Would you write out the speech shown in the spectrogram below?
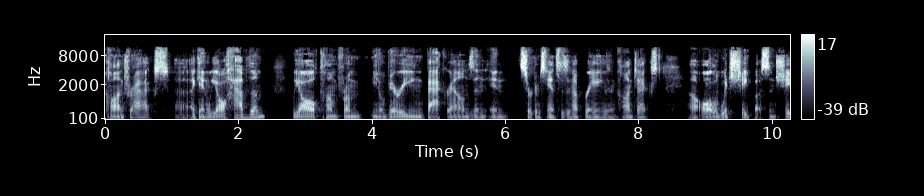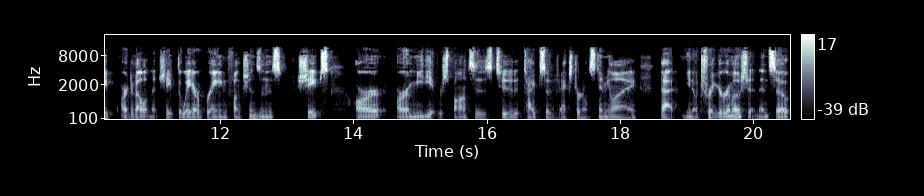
contracts. Uh, again, we all have them. We all come from you know varying backgrounds and, and circumstances and upbringings and context, uh, all of which shape us and shape our development, shape the way our brain functions, and this shapes our our immediate responses to the types of external stimuli that you know trigger emotion. And so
